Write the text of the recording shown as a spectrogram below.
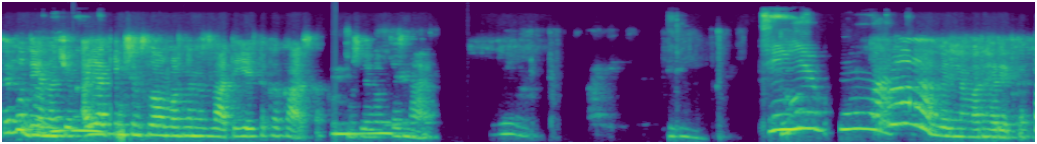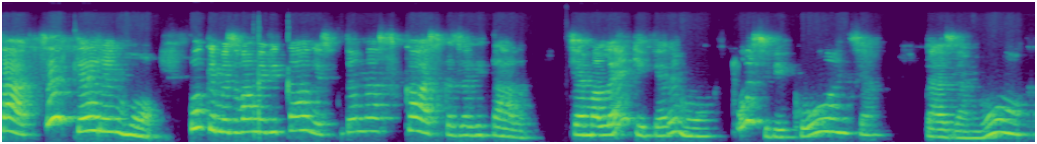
Це будиночок, а як іншим словом можна назвати? Є така казка, можливо, хто знає. Телефон. Правильно, Маргаритка. Так, це теремок. Поки ми з вами вітались, до нас казка завітала. Це маленький теремок. Ось віконця та замок.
